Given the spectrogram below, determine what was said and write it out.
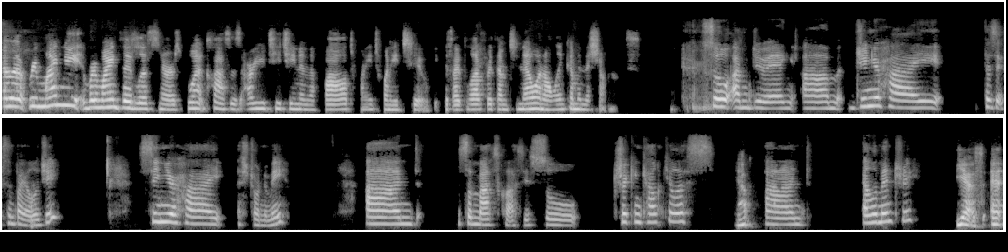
Emma, remind me, remind the listeners, what classes are you teaching in the fall 2022? Because I'd love for them to know, and I'll link them in the show notes. So I'm doing um, junior high physics and biology, senior high astronomy, and some maths classes. So trig and calculus, yep, and elementary Yes, and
